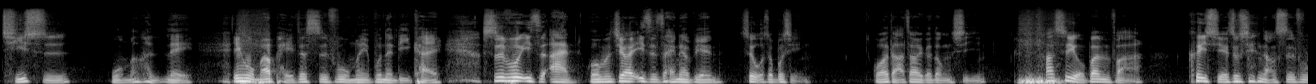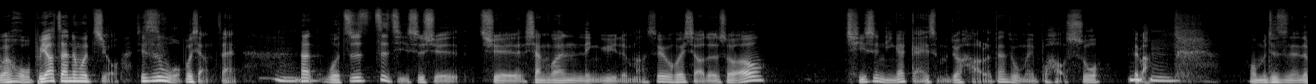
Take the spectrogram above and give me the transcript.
其实我们很累，因为我们要陪着师傅，我们也不能离开。师傅一直按，我们就要一直在那边。所以我说不行，我要打造一个东西，它是有办法可以协助现场师傅，我不要站那么久。其实我不想站，嗯，那我知自己是学学相关领域的嘛，所以我会晓得说哦。其实你应该改什么就好了，但是我们也不好说。对吧？嗯、我们就只能在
